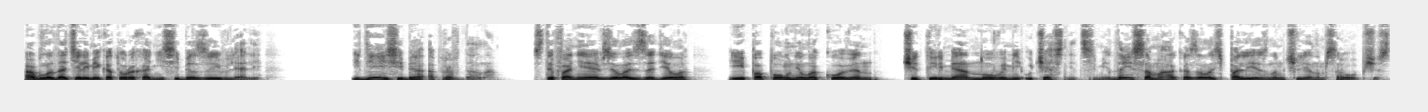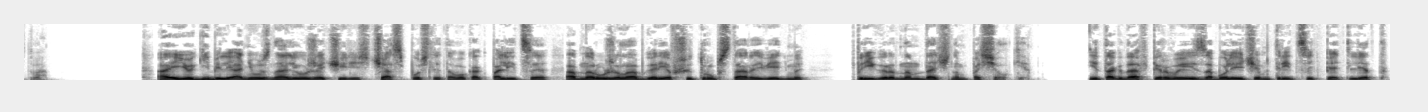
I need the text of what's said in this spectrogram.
обладателями которых они себя заявляли. Идея себя оправдала. Стефания взялась за дело и пополнила Ковен четырьмя новыми участницами, да и сама оказалась полезным членом сообщества. О ее гибели они узнали уже через час после того, как полиция обнаружила обгоревший труп старой ведьмы в пригородном дачном поселке. И тогда, впервые за более чем 35 лет,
